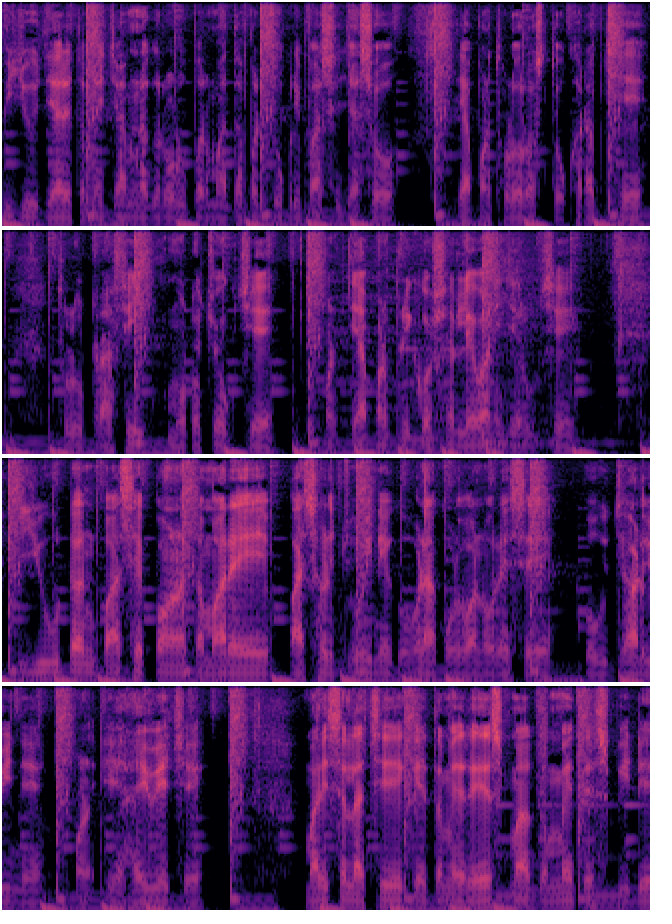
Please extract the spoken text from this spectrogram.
બીજું, જ્યારે તમે જામનગર રોડ ઉપર માધાપર ચોકડી પાસે જશો, ત્યાં પણ થોડો રસ્તો ખરાબ છે. થોડું ટ્રાફિક, મોટો ચોક છે, તો પણ ત્યાં પણ પ્રિકોશન લેવાની જરૂર છે. યુ ટર્ન પાસે પણ તમારે પાછળ જોઈને વળાંક ઓળવાનો રહેશે. બહુ જાળવીને પણ એ હાઈવે છે. મારી સલાહ છે કે તમે રેસમાં ગમે તે સ્પીડે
